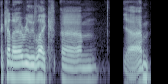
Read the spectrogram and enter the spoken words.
I kind of really like. Um, yeah, I'm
